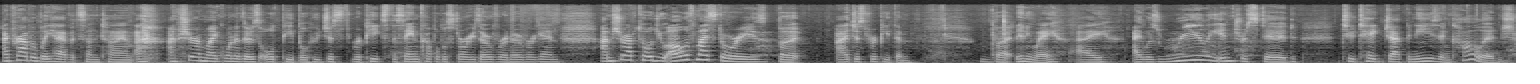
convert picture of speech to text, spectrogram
I probably have at some time. I, am sure I'm like one of those old people who just repeats the same couple of stories over and over again. I'm sure I've told you all of my stories, but I just repeat them. But anyway, I I was really interested to take Japanese in college.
